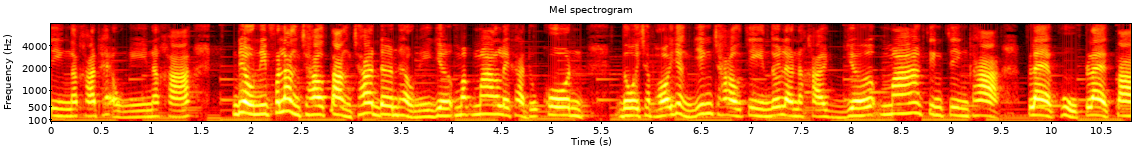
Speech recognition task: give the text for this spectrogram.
ริง ๆนะคะ แถวนี้นะคะ เดี๋ยวนี้ฝรั่งชาวต่างชาติเดินแถวนี้เยอะมากๆเลยค่ะทุกคน โดยเฉพาะอย่างยิ่งชาวจีนด้วยแล้วนะคะ เยอะมากจริงๆค่ะ แปลกหูแปลกตา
